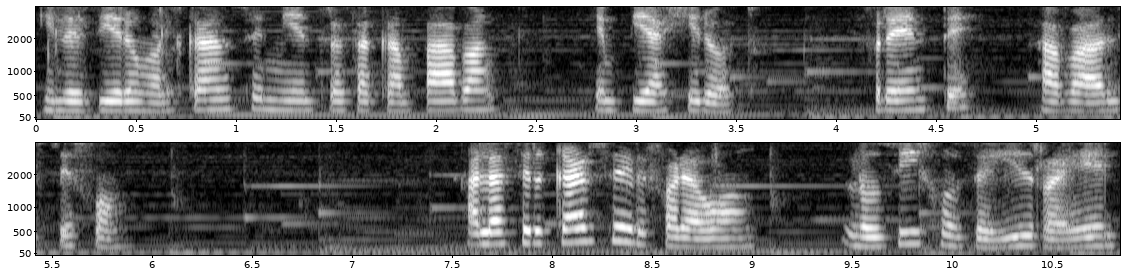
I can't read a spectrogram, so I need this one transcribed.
y les dieron alcance mientras acampaban en Piahirot, frente a Baal Zephon. Al acercarse el faraón, los hijos de Israel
